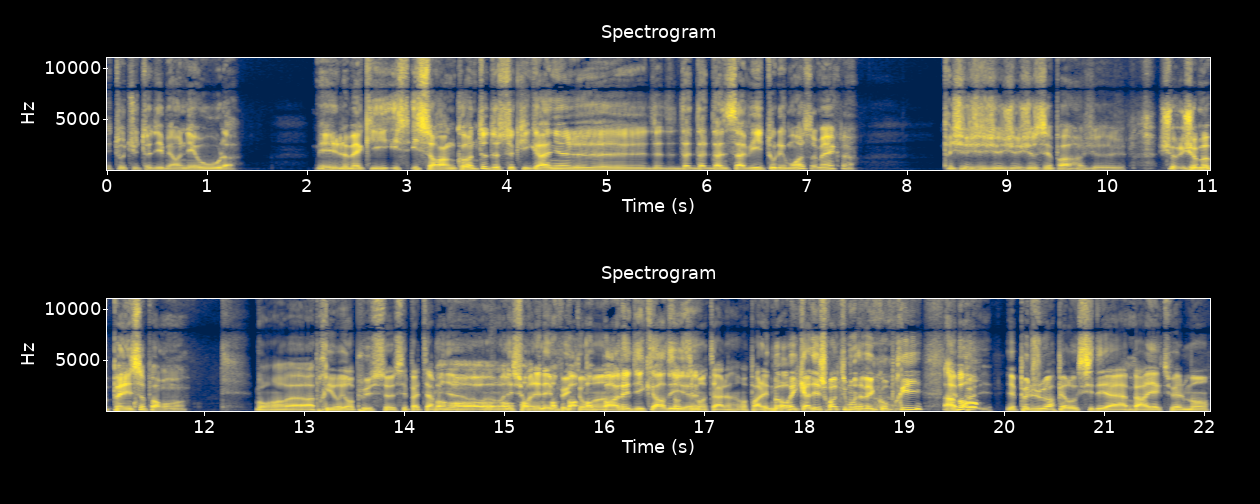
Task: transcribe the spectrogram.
et tout, tu te dis, mais on est où là? Mais le mec, il, il- il se rend compte de ce qu'il gagne euh, dans sa vie tous les mois, ce mec-là je, je, je, je sais pas, je, je, je me pince par moment. Bon, a priori, en plus, euh, c'est pas terminé. Bon, hein. on, est sur un énorme feuilleton. on hein, parlait d'Icardi. hein. sentimental. hein. On parlait de Mauro Icardi, je crois que tout le monde avait compris. Ah il, y a bon peu, il y a peu de joueurs peroxydés à Ah. Paris actuellement.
